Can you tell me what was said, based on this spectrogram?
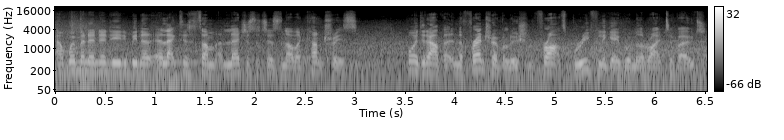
and women had indeed been elected to some legislatures in other countries pointed out that in the French Revolution, France briefly gave women the right to vote,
